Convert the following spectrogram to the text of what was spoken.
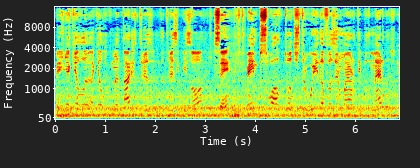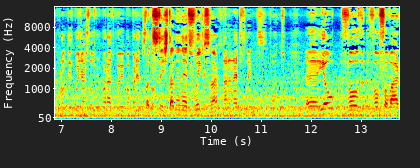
Vem aquele, aquele documentário de três, de três episódios, Sim. vem pessoal todo destruído a fazer o maior tipo de merdas e pronto, e depois já estão preparados para ir para paredes de Pronto, couro. Está na Netflix, não é? Está na Netflix. Pronto. Eh, Eu vou, vou falar,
